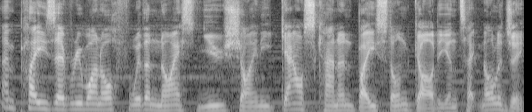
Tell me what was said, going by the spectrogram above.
and pays everyone off with a nice new shiny Gauss cannon based on Guardian technology.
